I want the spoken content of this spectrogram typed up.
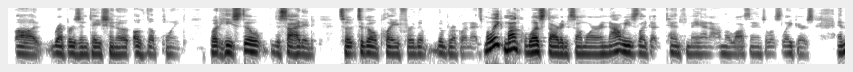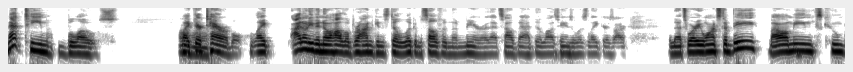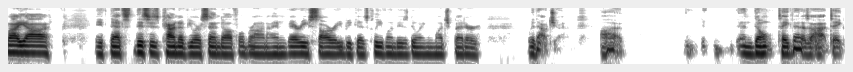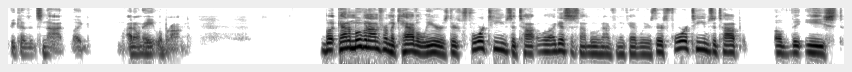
uh, representation of, of the point, but he still decided to to go play for the the Brooklyn Nets. Malik Monk was starting somewhere, and now he's like a tenth man on the Los Angeles Lakers, and that team blows. Like they're Mhm. terrible. Like I don't even know how LeBron can still look himself in the mirror. That's how bad the Los Angeles Lakers are. But that's where he wants to be. By all means, kumbaya. If that's this is kind of your send off, LeBron, I am very sorry because Cleveland is doing much better without you. Uh, and don't take that as a hot take because it's not. Like, I don't hate LeBron. But kind of moving on from the Cavaliers, there's four teams atop. Well, I guess it's not moving on from the Cavaliers. There's four teams atop of the East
